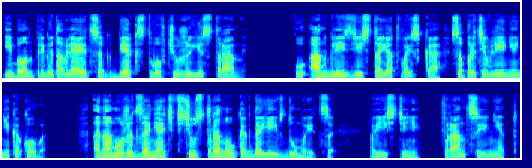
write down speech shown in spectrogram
ибо он приготовляется к бегству в чужие страны. У Англии здесь стоят войска, сопротивления никакого. Она может занять всю страну, когда ей вздумается. Поистине, Франции нет.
